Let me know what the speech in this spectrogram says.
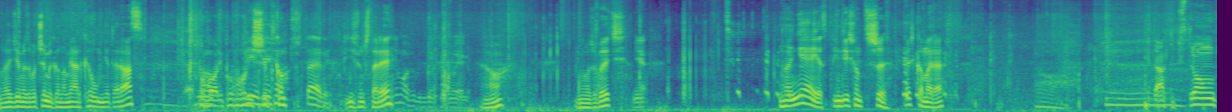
ale idziemy, zobaczymy go na miarkę u mnie teraz. Powoli, powoli, szybko. 54. 54? Nie może być większy od mojego. No. Nie może być. Nie. No nie jest, 53. Weź kamerę. Taki pstrąg.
